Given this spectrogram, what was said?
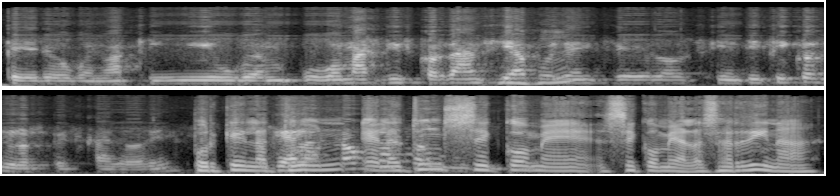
pero bueno, aquí hubo, hubo más discordancia pues entre los científicos y los pescadores. Porque el O sea, atún, normas el atún se come, se come a la sardina.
